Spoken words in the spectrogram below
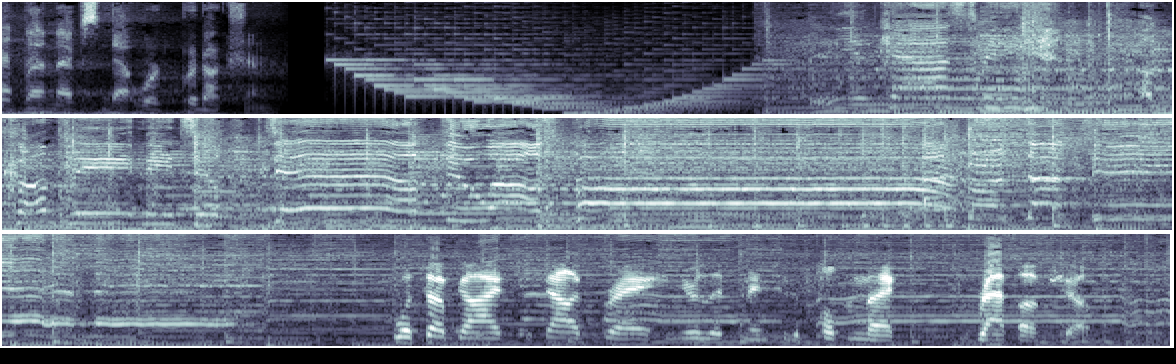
Pulp MX Network production. You cast me, or complete me till death do us part. What's up, guys? It's Alex Gray, and you're listening to the Pulp MX Wrap Up Show.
